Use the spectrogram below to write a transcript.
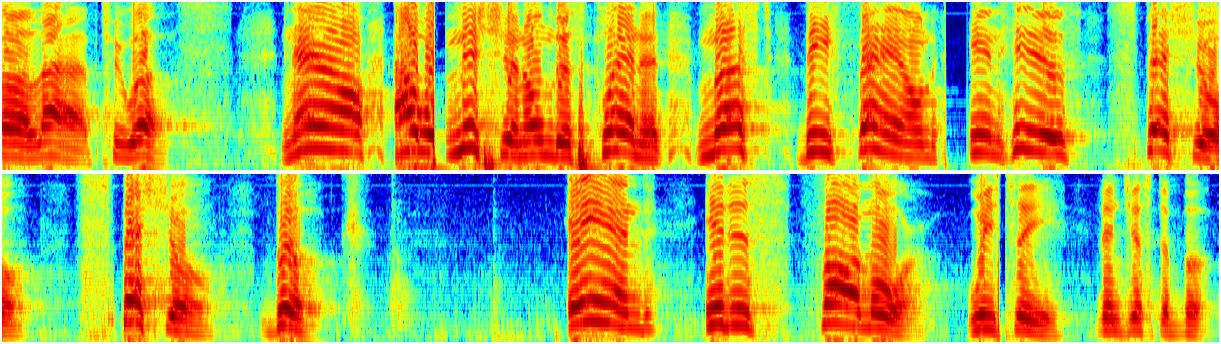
alive to us. Now our mission on this planet must be found in his special, special book. And it is far more, we see, than just a book.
